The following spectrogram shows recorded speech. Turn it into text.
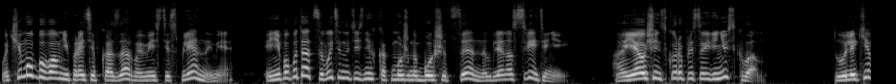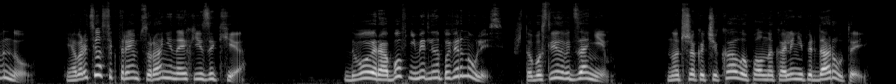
почему бы вам не пройти в казармы вместе с пленными и не попытаться вытянуть из них как можно больше ценных для нас сведений? А я очень скоро присоединюсь к вам». Туля кивнул и обратился к троим Цурани на их языке. Двое рабов немедленно повернулись, чтобы следовать за ним, но Чака упал на колени перед Арутой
